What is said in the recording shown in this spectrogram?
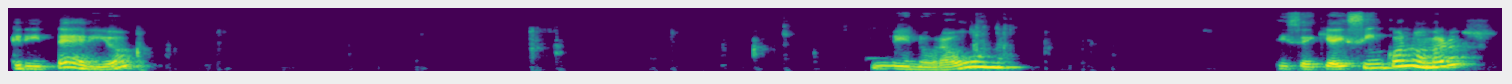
Criterio. Menor a uno. Dice que hay cinco números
